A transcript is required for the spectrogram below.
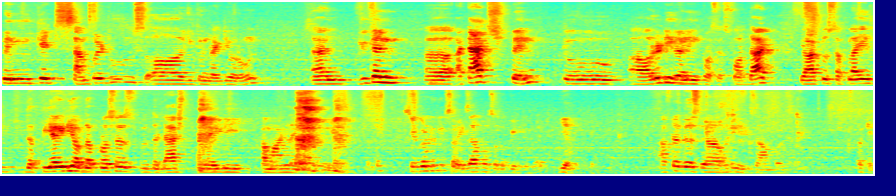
pin kit sample tools or you can write your own and you can uh, attach pin to a already running process. For that you have to supply the PID of the process with the dash PID command line. okay. So you're going to give some examples of the pin tool, right? Yeah. After this, there are three examples. Okay.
